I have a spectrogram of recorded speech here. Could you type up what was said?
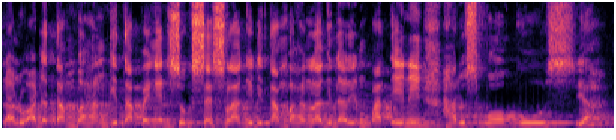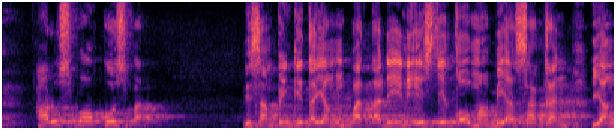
Lalu ada tambahan kita pengen sukses lagi ditambahan lagi dari empat ini harus fokus ya. Harus fokus Pak di samping kita yang empat tadi ini istiqomah biasakan. Yang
